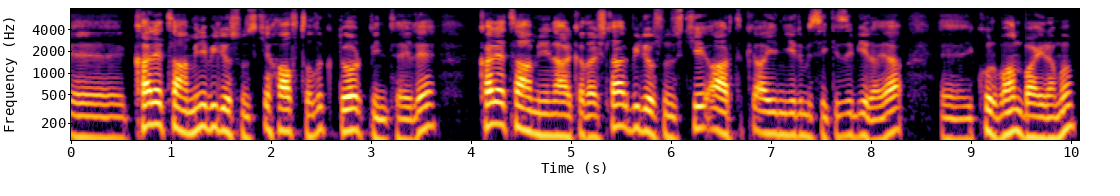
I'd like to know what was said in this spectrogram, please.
e, kale tahmini biliyorsunuz ki haftalık 4000 TL. Kale tahminini arkadaşlar biliyorsunuz ki artık ayın 28'i bir aya e, Kurban Bayramı.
